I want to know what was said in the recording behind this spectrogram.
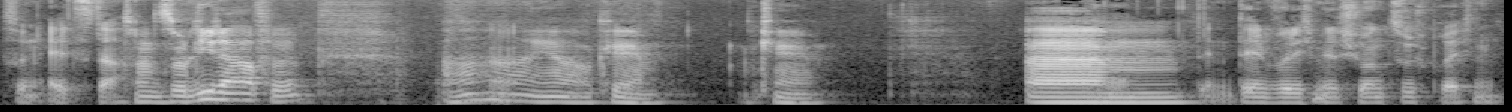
So ein Elster. So ein solider Apfel? Ah, ja, ja okay. Okay. Ähm, den, den würde ich mir schon zusprechen.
